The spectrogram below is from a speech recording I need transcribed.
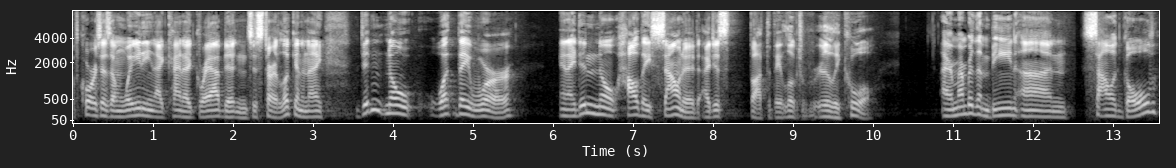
of course, as I'm waiting, I kind of grabbed it and just started looking, and I didn't know what they were, and I didn't know how they sounded. I just thought that they looked really cool. I remember them being on Solid Gold.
